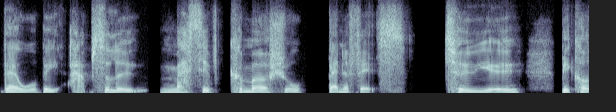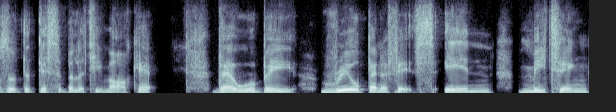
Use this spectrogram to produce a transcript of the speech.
there will be absolute massive commercial benefits to you because of the disability market. There will be real benefits in meeting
